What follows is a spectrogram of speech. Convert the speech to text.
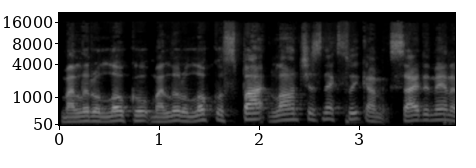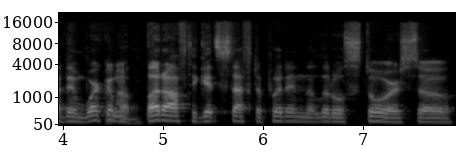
My little local, my little local spot launches next week. I'm excited, man. I've been working my butt off to get stuff to put in the little stores. So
